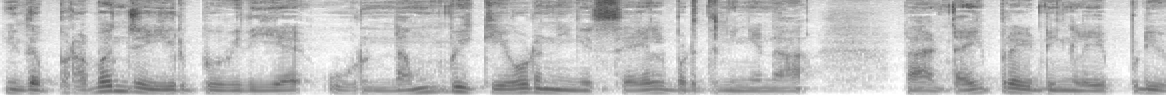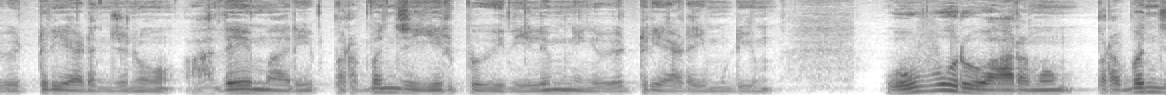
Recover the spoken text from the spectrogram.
இந்த பிரபஞ்ச ஈர்ப்பு விதியை ஒரு நம்பிக்கையோடு நீங்கள் செயல்படுத்துனீங்கன்னா நான் டைப்ரைட்டிங்கில் எப்படி வெற்றி அடைஞ்சனோ அதே மாதிரி பிரபஞ்ச ஈர்ப்பு விதியிலும் நீங்கள் வெற்றி அடைய முடியும். ஒவ்வொரு வாரமும் பிரபஞ்ச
